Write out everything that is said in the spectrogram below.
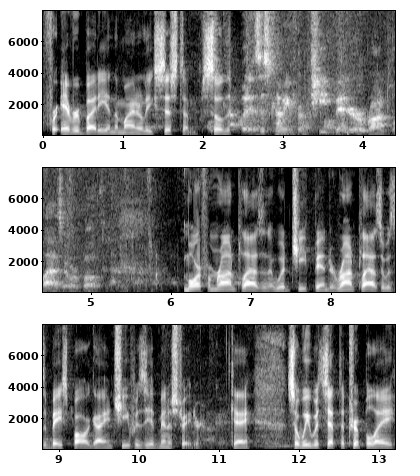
for everybody in the minor league system. So, the, but is this coming from Chief Bender or Ron Plaza or both? More from Ron Plaza than would Chief Bender. Ron Plaza was the baseball guy and Chief was the administrator. Okay, okay? so we would set the AAA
